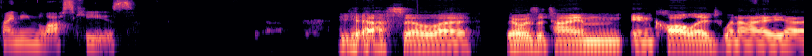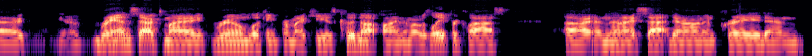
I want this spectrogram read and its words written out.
finding lost keys. Yeah, so uh, there was a time in college when I, uh, you know, ransacked my room looking for my keys, could not find them. I was late for class, uh, and then I sat down and prayed and,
